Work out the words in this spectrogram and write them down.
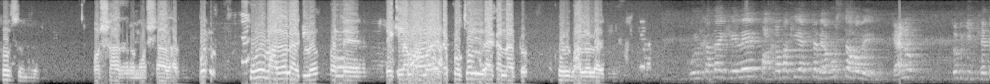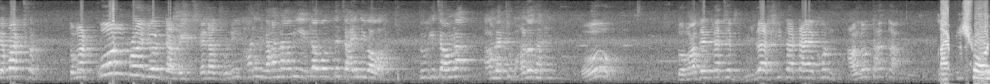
খুব সুন্দর। অসাধারণ অসাধারণ। খুবই ভালো লাগল মানে দেখলাম আমার এটা প্রথম দেখা নাটক। খুবই ভালো লাগল কলকাতায় গেলে পাকাপাকি একটা ব্যবস্থা হবে। কেন? তুমি কি খেতে পারছ তোমার কোন প্রয়োজনটা মিটছে না শুনি? আরে না না আমি এটা বলতে চাইনি বাবা। তুমি কি চাও না? আমরা একটু ভালো থাকি। ও তোমাদের কাছে বিলাসিতাটা এখন ভালো থাকা? আমার ভীষণ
